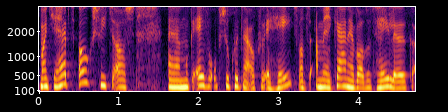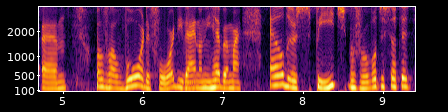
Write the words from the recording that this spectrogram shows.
Want je hebt ook zoiets als, eh, moet ik even opzoeken hoe het nou ook weer heet. Want Amerikanen hebben altijd heel leuk ehm, overal woorden voor die wij nog niet hebben. Maar elder speech bijvoorbeeld. Dus dat het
